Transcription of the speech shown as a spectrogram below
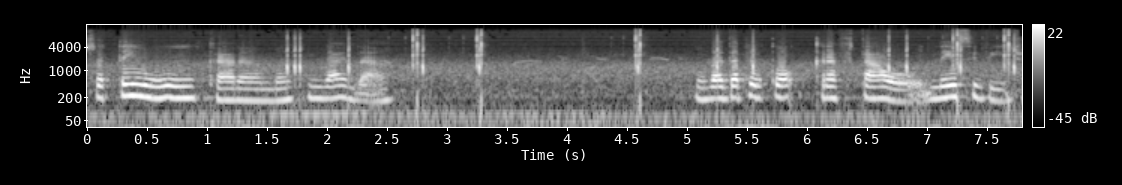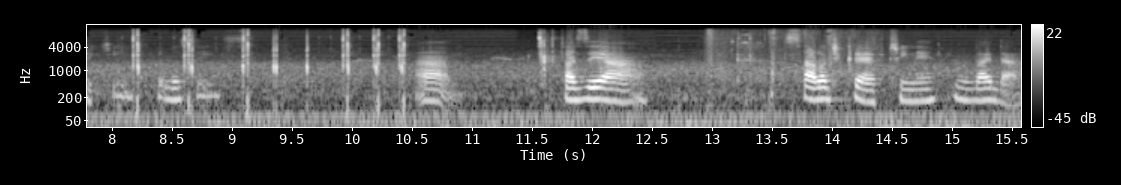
Só tenho um, caramba. Não vai dar. Não vai dar pra eu craftar nesse vídeo aqui pra vocês. Ah, fazer a sala de crafting, né? Não vai dar.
